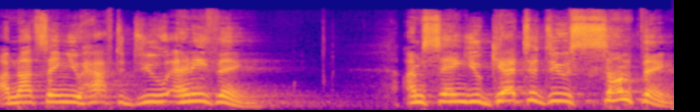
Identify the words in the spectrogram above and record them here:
I'm not saying you have to do anything. I'm saying you get to do something.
